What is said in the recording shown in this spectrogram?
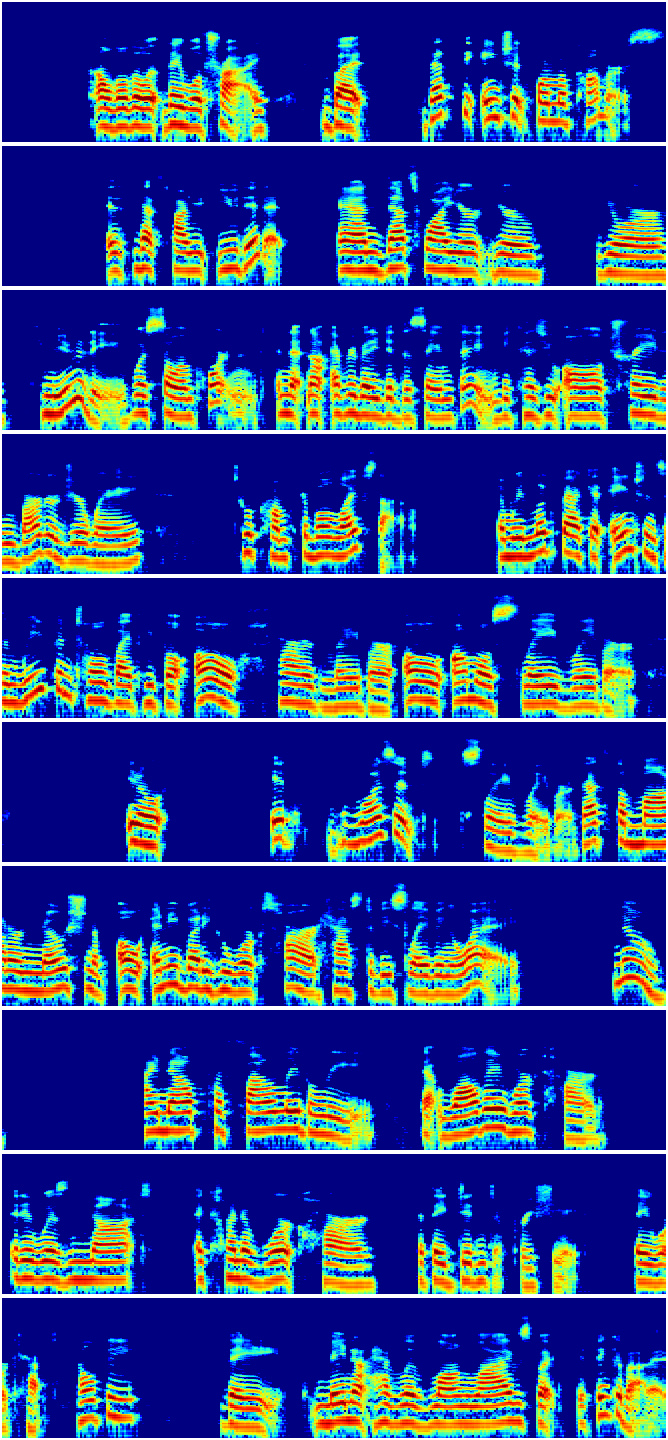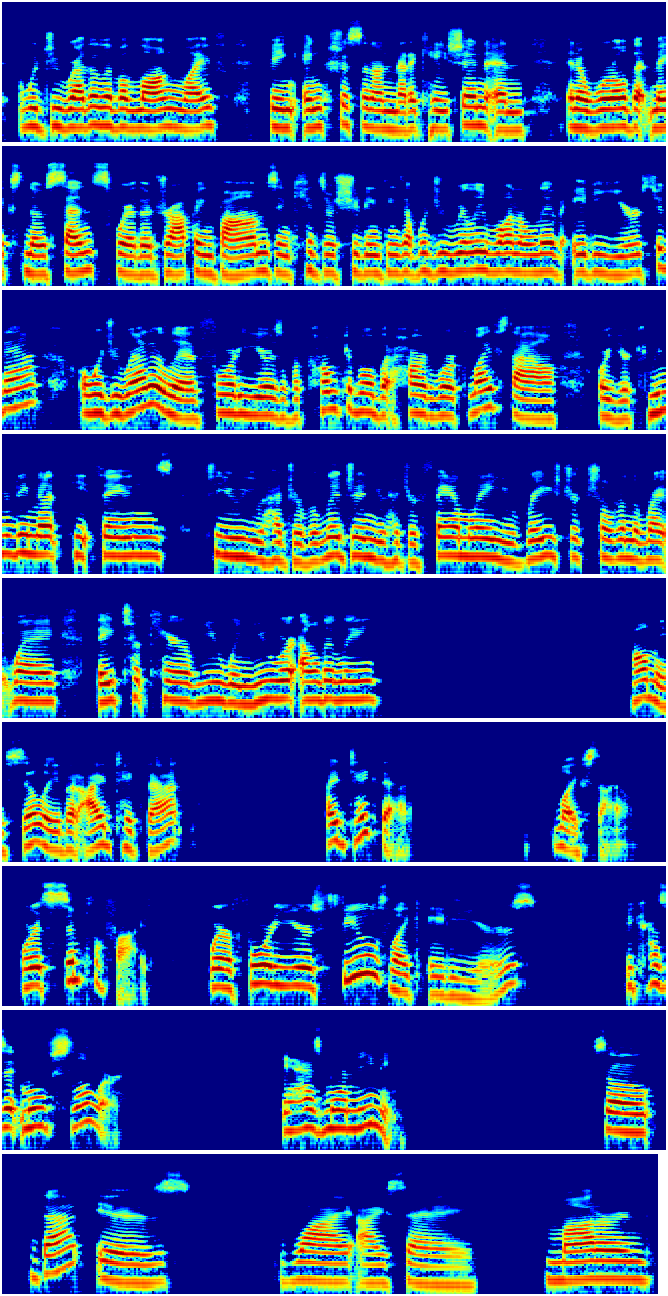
although they will try. But that's the ancient form of commerce. That's how you, you did it. And that's why your your your community was so important and that not everybody did the same thing because you all trade and bartered your way to a comfortable lifestyle. And we look back at ancients and we've been told by people, oh, hard labor, oh, almost slave labor. You know, it wasn't slave labor. That's the modern notion of, oh, anybody who works hard has to be slaving away. No. I now profoundly believe that while they worked hard, that it was not a kind of work hard that they didn't appreciate. They were kept healthy, they may not have lived long lives, but think about it. Would you rather live a long life being anxious and on medication and in a world that makes no sense where they're dropping bombs and kids are shooting things up? Would you really want to live 80 years through that? Or would you rather live 40 years of a comfortable but hard work lifestyle where your community meant things to you? You had your religion, you had your family, you raised your children the right way, they took care of you when you were elderly. Call me silly, but I'd take that. I'd take that lifestyle where it's simplified, where 40 years feels like 80 years because it moves slower. It has more meaning. So that is why I say modern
